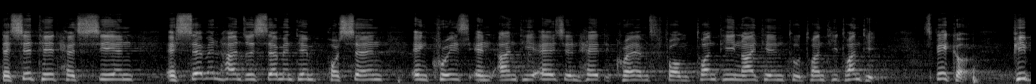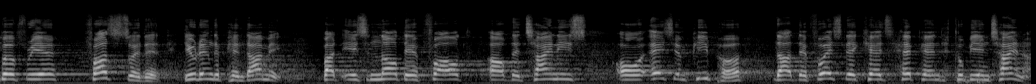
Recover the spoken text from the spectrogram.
the city has seen a 717% increase in anti-Asian hate crimes from 2019 to 2020. Speaker, people feel frustrated during the pandemic, but it's not the fault of the Chinese or Asian people that the first case happened to be in China.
